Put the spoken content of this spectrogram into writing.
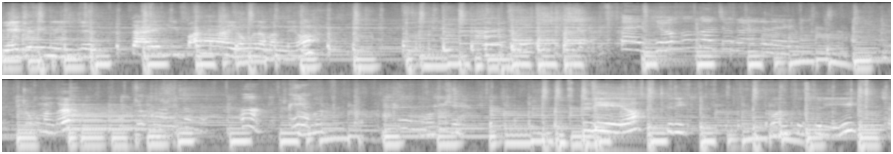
예준이는 이제 딸기, 바나나 이런 거 남았네요. 조그만 거요? 조금 더. 어, 그, 이거? 그. 오케이. 쓰리예요. 쓰리. 원, 투, 쓰리. 자,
